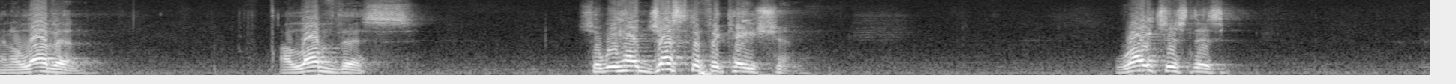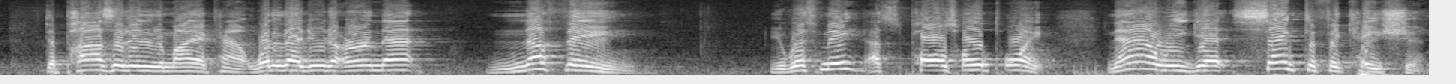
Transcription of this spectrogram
and 11. I love this. So we had justification, righteousness deposited into my account. What did I do to earn that? Nothing. You with me? That's Paul's whole point. Now we get sanctification.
